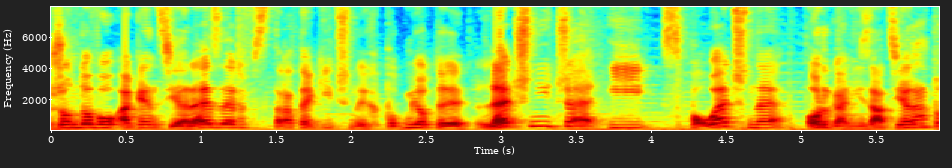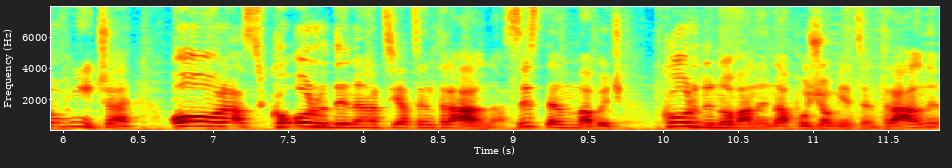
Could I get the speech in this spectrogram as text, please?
Rządową Agencję Rezerw Strategicznych, podmioty lecznicze i społeczne, organizacje ratownicze oraz koordynacja centralna. System ma być koordynowany na poziomie centralnym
